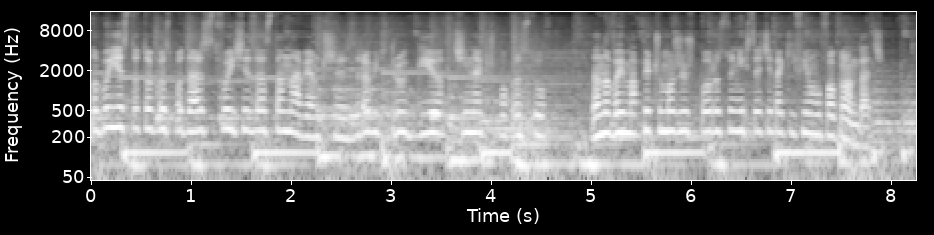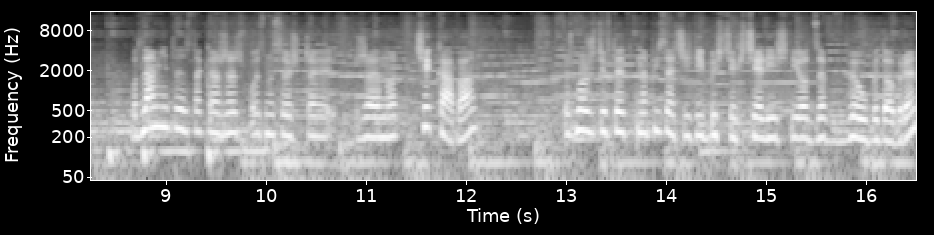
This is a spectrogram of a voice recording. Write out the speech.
No bo jest to to gospodarstwo i się zastanawiam, czy zrobić drugi odcinek, czy po prostu na nowej mapie, czy może już po prostu nie chcecie takich filmów oglądać. Bo dla mnie to jest taka rzecz, powiedzmy sobie szczerze, no ciekawa. Też możecie wtedy napisać, jeśli byście chcieli, jeśli odzew byłby dobry.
